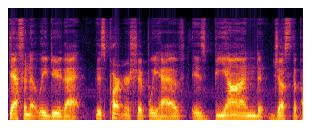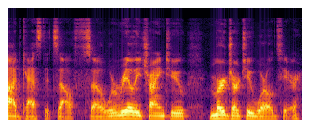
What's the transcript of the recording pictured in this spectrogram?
definitely do that. This partnership we have is beyond just the podcast itself. So we're really trying to merge our two worlds here.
